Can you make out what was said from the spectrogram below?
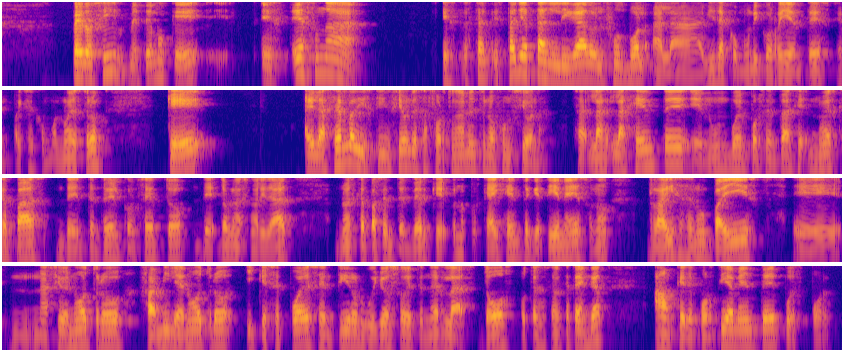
pero sí, me temo que es, es una... Está, ya tan ligado el fútbol a la vida común y corriente en países como el nuestro que el hacer la distinción desafortunadamente no funciona. La, gente en un buen porcentaje no es capaz de entender el concepto de doble nacionalidad, no es capaz de entender que, bueno, pues que hay gente que tiene eso, ¿no? Raíces en un país, eh, nació en otro, familia en otro, y que se puede sentir orgulloso de tener las dos o tres naciones que tenga, aunque deportivamente, pues por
